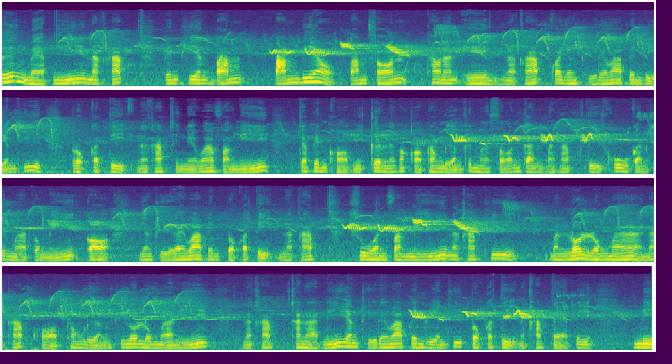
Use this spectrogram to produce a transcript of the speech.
ซึ่งแบบนี้นะครับ เป็นเพียงปั๊ม ปั๊มเบี้ยว ปั๊มซ้อนเท่านั้นเองนะครับ ก็ยังถือได้ว่าเป็นเหรียญที่ปกตินะครับ ถึงแม้ว่าฝั่งนี้จะเป็นขอบนิกเกิลแล้วก็ขอบทองเหลืองขึ้นมาซ้อนกันนะครับ ตีคู่กันขึ้นมาตรงนี้ ก็ยังถือได้ว่าเป็นปกตินะครับ ส่วนฝั่งนี้นะครับที่มันล่นลงมานะครับ ขอบทองเหลืองที่ล่นลงมานี้นะครับ ขนาดนี้ยังถือได้ว่าเป็นเหรียญที่ปกตินะครับ แต่ไปมี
